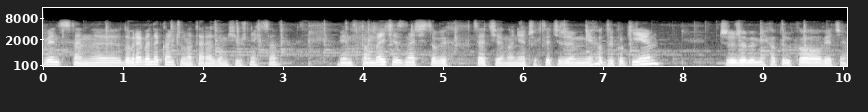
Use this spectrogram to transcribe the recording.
Więc ten, e, dobra, ja będę kończył na teraz, bo mi się już nie chce. Więc tam dajcie znać, co wy chcecie, no nie, czy chcecie, żebym jechał tylko kijem, czy żebym jechał tylko, wiecie...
